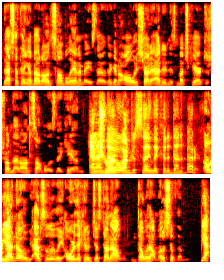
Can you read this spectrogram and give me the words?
That's the thing about ensemble animes, though. They're going to always try to add in as much characters from that ensemble as they can. And I True. know I'm just saying they could have done it better. Oh yeah, Yeah. no, absolutely. Or they could have just done out done without most of them. Yeah.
